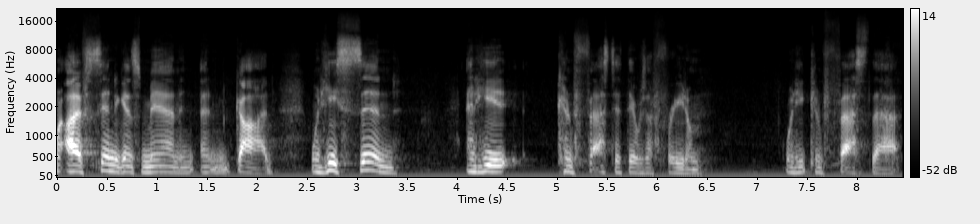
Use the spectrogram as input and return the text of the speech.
I have sinned against man and, and God. When he sinned and he confessed it, there was a freedom. When he confessed that,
